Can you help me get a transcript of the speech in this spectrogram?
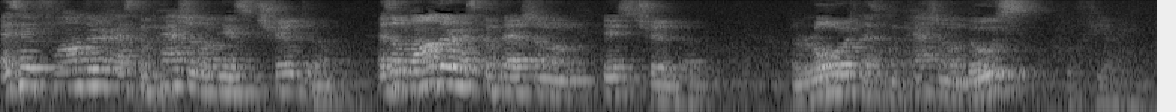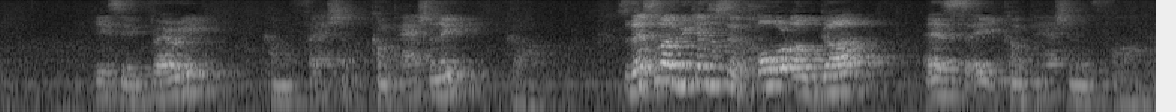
As a father has compassion on his children, as a mother has compassion on his children, the Lord has compassion on those who fear him. He is a very compassion, compassionate God. So that's why we can just call our God as a compassionate Father.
